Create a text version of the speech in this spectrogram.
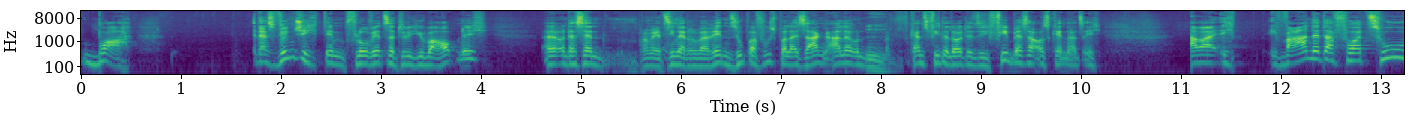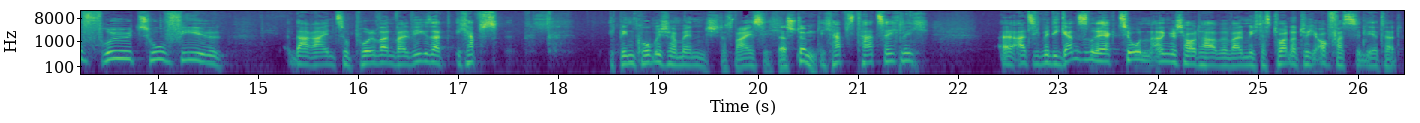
boah, das wünsche ich dem Flo Wirtz natürlich überhaupt nicht. Äh, Und dass er, wollen wir jetzt nicht mehr drüber reden, super Fußballer ist, sagen alle und Mhm. ganz viele Leute, die sich viel besser auskennen als ich. Aber ich, ich warne davor, zu früh zu viel da rein zu pulvern, weil wie gesagt, ich hab's, ich bin ein komischer Mensch, das weiß ich. Das stimmt. Ich hab's tatsächlich, äh, als ich mir die ganzen Reaktionen angeschaut habe, weil mich das Tor natürlich auch fasziniert hat,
